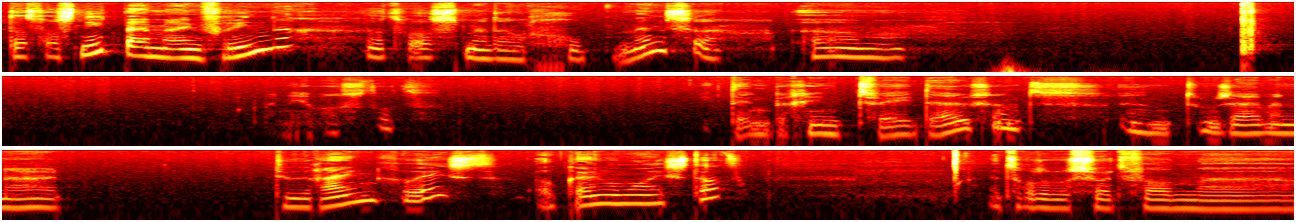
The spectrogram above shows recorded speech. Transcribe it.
Dat was niet bij mijn vrienden. Dat was met een groep mensen. Ehm, wanneer was dat? Ik denk begin 2000. En toen zijn we naar Turijn geweest. Ook een hele mooie stad. En toen hadden we een soort van eh,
